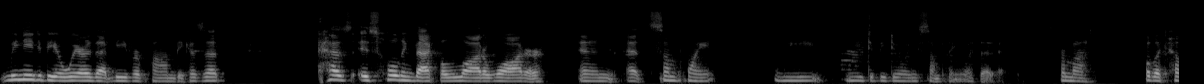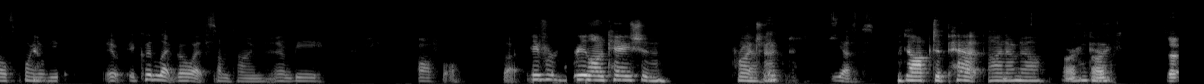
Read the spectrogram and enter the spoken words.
we need to be aware of that beaver pond because that has is holding back a lot of water and at some point we need to be doing something with it from a public health point of view it, it could let go at some time and it'd be awful but beaver relocation project yes adopt a pet i don't know okay. so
